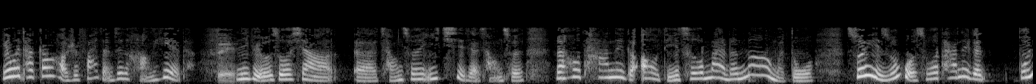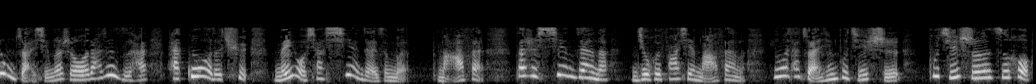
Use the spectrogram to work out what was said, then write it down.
因为它刚好是发展这个行业的。对。你比如说像呃长春一汽在长春，然后它那个奥迪车卖了那么多，所以如果说它那个不用转型的时候，它日子还还过得去，没有像现在这么。麻烦，但是现在呢，你就会发现麻烦了，因为它转型不及时，不及时了之后，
